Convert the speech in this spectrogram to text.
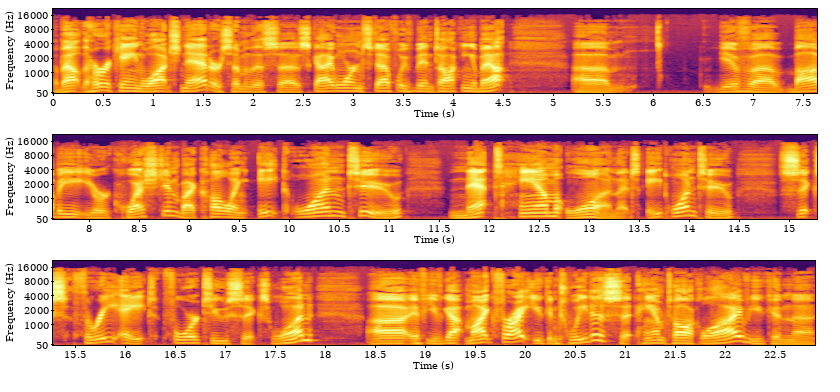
about the Hurricane Watch Net or some of this uh, Skywarn stuff we've been talking about, um, give uh, Bobby your question by calling 812 NET HAM 1. That's 812 638 4261. Uh, if you've got Mike fright, you can tweet us at Ham Talk Live. You can uh,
